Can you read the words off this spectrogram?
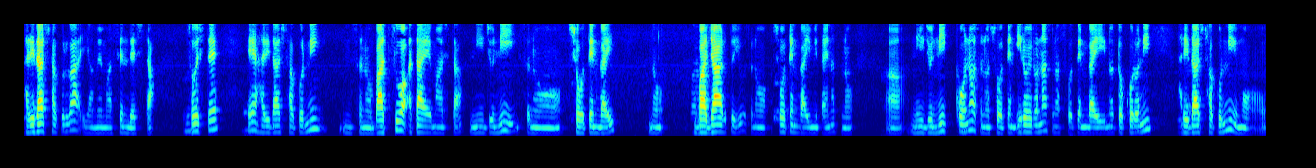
ハリダーシャクルがやめませんでした。そして、えハリダーシャクルにその罰を与えました。22その商店街のバジャールというその商店街みたいなその22個のその商店、いろいろなその商店街のところにハリダーシ・タクルにも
